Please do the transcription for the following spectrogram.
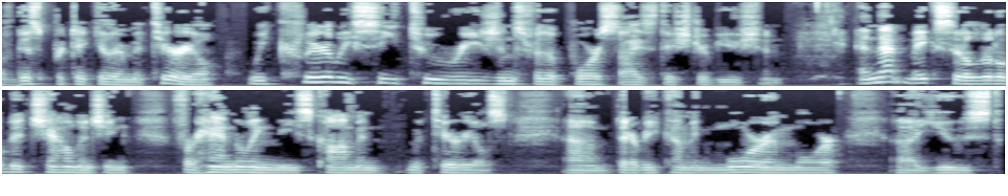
of this particular material, we clearly see two regions for the pore size distribution. And that makes it a little bit challenging for handling these common materials um, that are becoming more and more uh, used.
